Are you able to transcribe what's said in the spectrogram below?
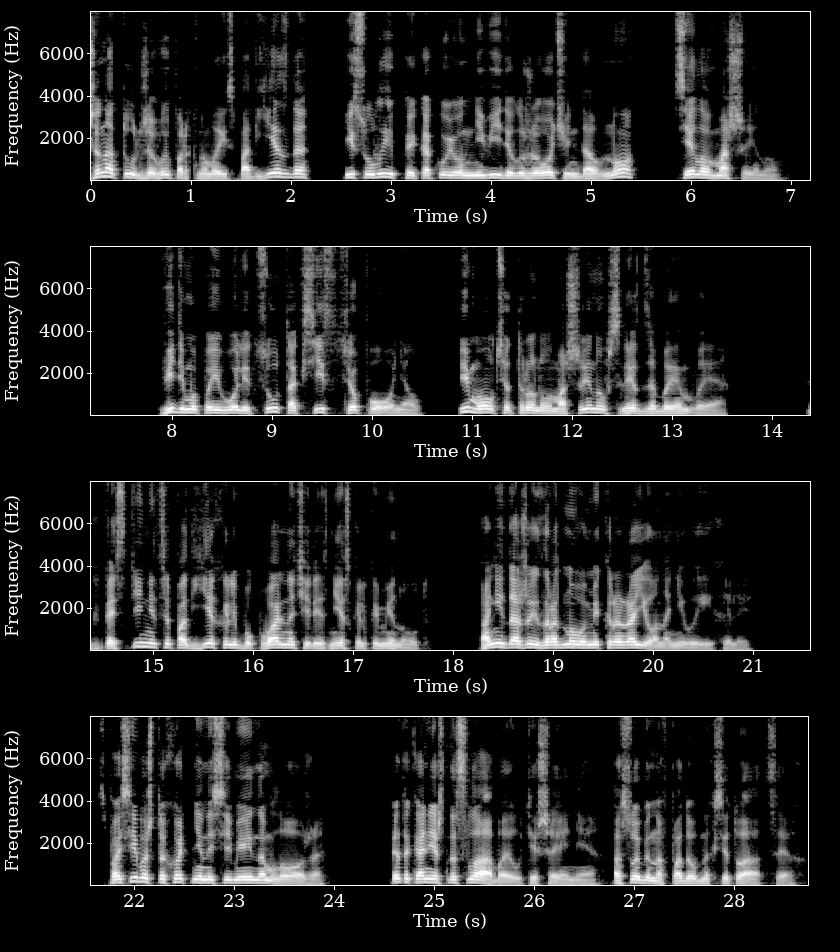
Жена тут же выпорхнула из подъезда и с улыбкой, какую он не видел уже очень давно, села в машину. Видимо, по его лицу таксист все понял и молча тронул машину вслед за БМВ. К гостинице подъехали буквально через несколько минут. Они даже из родного микрорайона не выехали. Спасибо, что хоть не на семейном ложе. Это, конечно, слабое утешение, особенно в подобных ситуациях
